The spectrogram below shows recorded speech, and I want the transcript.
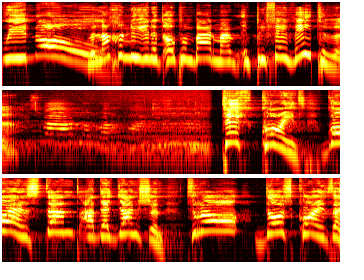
we know. We lachen nu in het openbaar, maar in privé weten we. Take coins. Go and stand at the junction. Throw those coins. Uh,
